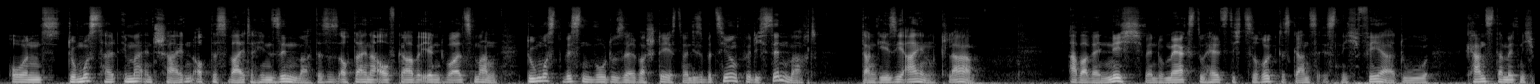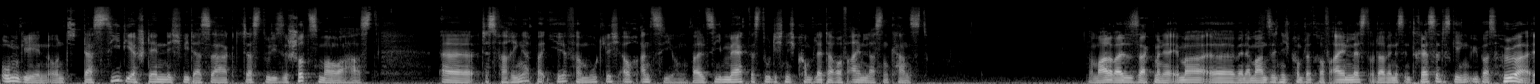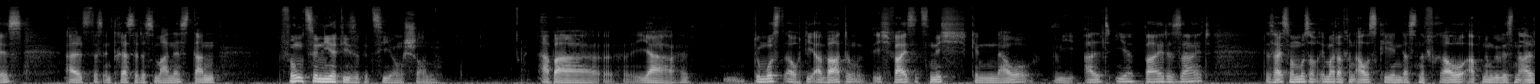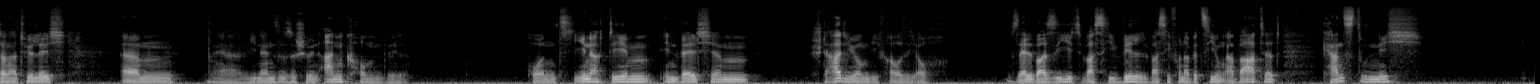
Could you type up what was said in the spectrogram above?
Und du musst halt immer entscheiden, ob das weiterhin Sinn macht. Das ist auch deine Aufgabe irgendwo als Mann. Du musst wissen, wo du selber stehst. Wenn diese Beziehung für dich Sinn macht, dann geh sie ein, klar. Aber wenn nicht, wenn du merkst, du hältst dich zurück, das Ganze ist nicht fair, du kannst damit nicht umgehen und dass sie dir ständig wieder sagt, dass du diese Schutzmauer hast, äh, das verringert bei ihr vermutlich auch Anziehung, weil sie merkt, dass du dich nicht komplett darauf einlassen kannst. Normalerweise sagt man ja immer, äh, wenn der Mann sich nicht komplett darauf einlässt oder wenn das Interesse des Gegenübers höher ist als das Interesse des Mannes, dann funktioniert diese Beziehung schon. Aber äh, ja, du musst auch die Erwartung, ich weiß jetzt nicht genau, wie alt ihr beide seid. Das heißt, man muss auch immer davon ausgehen, dass eine Frau ab einem gewissen Alter natürlich, ähm, ja, wie nennen sie so schön, ankommen will. Und je nachdem, in welchem Stadium die Frau sich auch selber sieht, was sie will, was sie von der Beziehung erwartet, kannst du nicht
